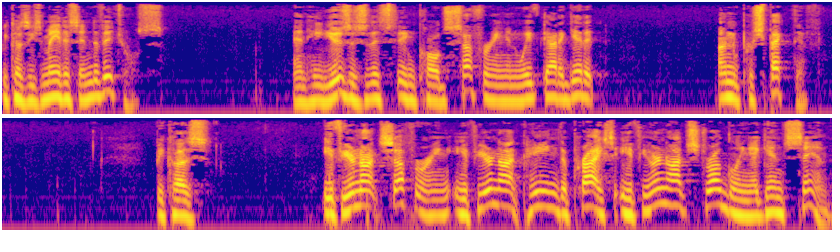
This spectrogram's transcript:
Because He's made us individuals. And he uses this thing called suffering, and we've got to get it under perspective. Because if you're not suffering, if you're not paying the price, if you're not struggling against sin,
